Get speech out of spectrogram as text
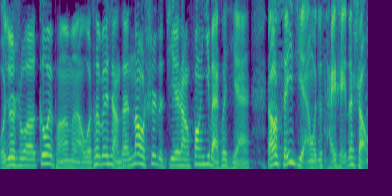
我就说：“各位朋友们，我特别想在闹市的街上放一百块钱，然后谁捡我就踩谁的手。”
